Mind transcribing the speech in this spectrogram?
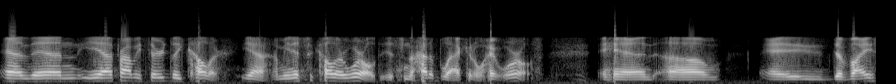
And then, yeah, probably thirdly, color. Yeah, I mean, it's a color world. It's not a black and white world. And um, a device,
